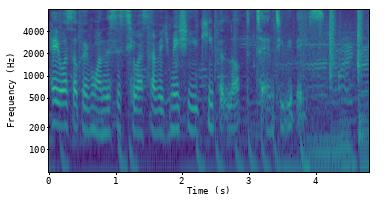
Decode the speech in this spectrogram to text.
Hey, what's up, everyone? This is Tiwa Savage. Make sure you keep it locked to MTV Base.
